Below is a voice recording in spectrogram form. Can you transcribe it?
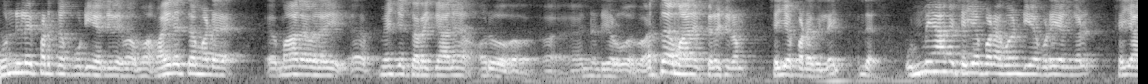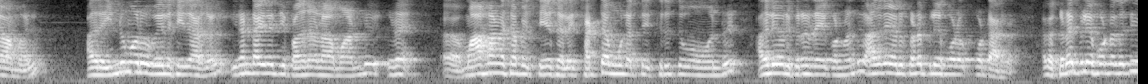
முன்னிலைப்படுத்தக்கூடிய நிலை மயிலத்தமட மாதவரை மேஞ்சத்தரைக்கான மேய்ச்சத்தரைக்கான ஒரு என்னுடைய வர்த்தகமான பிரசுரம் செய்யப்படவில்லை. இந்த உண்மையாக செய்யப்பட வேண்டிய விடயங்கள் செய்யாமல் அதில் இன்னும் ஒரு வேலை செய்தார்கள். இரண்டாயிரத்தி பதினேழாம் ஆண்டு மாகாண சபை தேர்தலை சட்ட மூலத்தை திருத்துவோம் என்று அதிலே ஒரு பிரணையை கொண்டு வந்து அதிலே ஒரு கிடப்பிலே போட போட்டார்கள். அந்த கிடப்பிலே போட்டதுக்கு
